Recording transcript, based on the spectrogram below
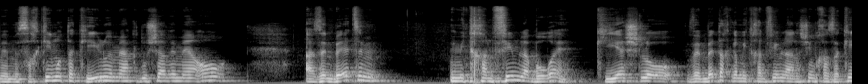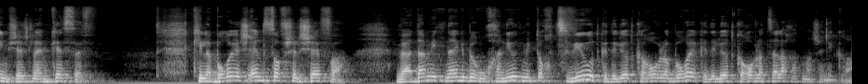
ומשחקים אותה כאילו הם מהקדושה ומהאור, אז הם בעצם מתחנפים לבורא, כי יש לו, והם בטח גם מתחנפים לאנשים חזקים שיש להם כסף. כי לבורא יש אין סוף של שפע, ואדם מתנהג ברוחניות מתוך צביעות כדי להיות קרוב לבורא, כדי להיות קרוב לצלחת, מה שנקרא.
